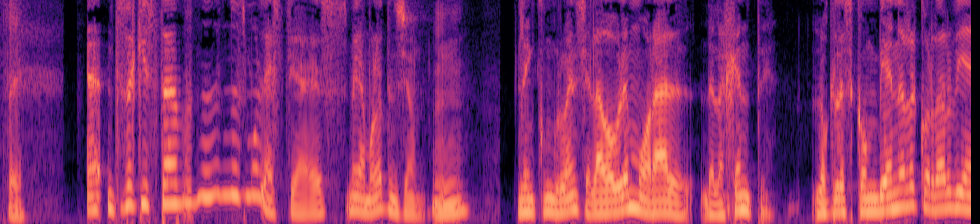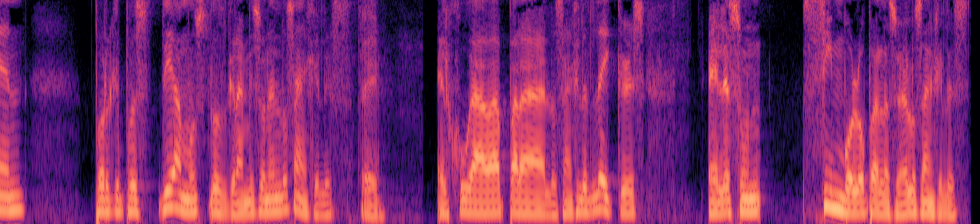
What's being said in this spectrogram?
Sí. Eh, entonces aquí está, pues, no, es molestia, es me llamó la atención. La incongruencia, la doble moral de la gente. Lo que les conviene recordar bien, porque pues digamos, los Grammys son en Los Ángeles. Sí. Él jugaba para Los Ángeles Lakers. Él es un símbolo para la ciudad de Los Ángeles.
